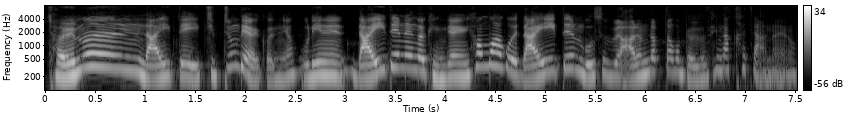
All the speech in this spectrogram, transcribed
젊은 나이대에 집중되어 있거든요. 우리는 나이 드는 걸 굉장히 혐오하고 나이 든 모습을 아름답다고 별로 생각하지 않아요.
